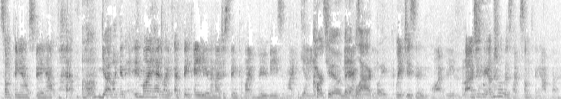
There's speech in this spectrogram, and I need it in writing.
something else being out there. Uh-huh. Yeah. like in, in my head, like I think Alien, and I just think of like movies and like Yeah, aliens. cartoon, Men Yeah, in Black, like- which isn't what I believe in. But I do think I'm sure there's like something out there,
